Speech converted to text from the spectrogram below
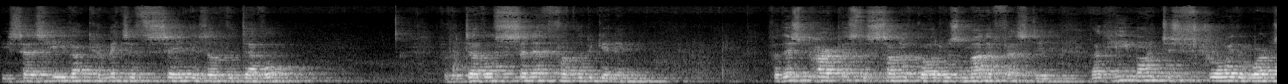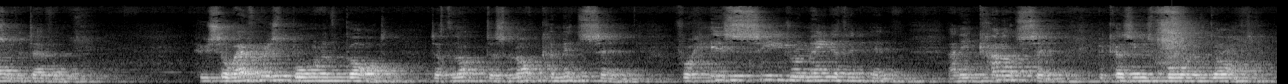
He says, He that committeth sin is of the devil, for the devil sinneth from the beginning. For this purpose the Son of God was manifested, that he might destroy the works of the devil. Whosoever is born of God doth not, does not commit sin, for his seed remaineth in him, and he cannot sin because he is born of God.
